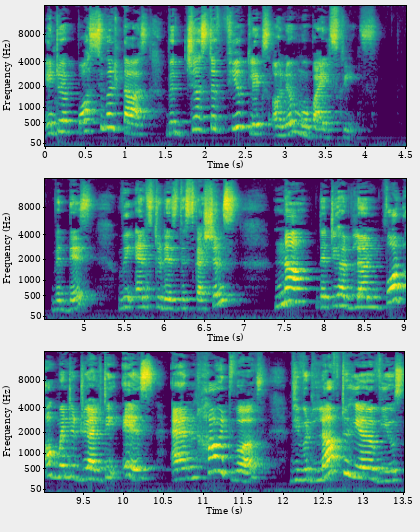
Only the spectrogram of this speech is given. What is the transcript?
into a possible task with just a few clicks on your mobile screens. With this, we end today's discussions. Now that you have learned what augmented reality is and how it works, we would love to hear your views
